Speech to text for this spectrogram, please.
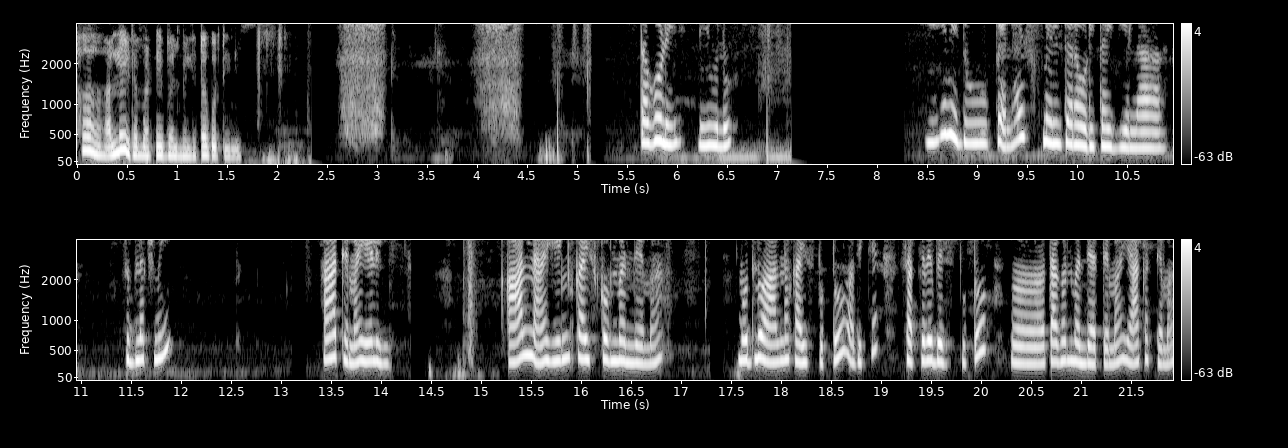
ಹಾಂ, ಅಲ್ಲೇ ಇಡಮ್ಮ ಟೇಬಲ್ ಮೇಲೆ, ತಗೋತೀನಿ. ತಗೊಳ್ಳಿ ನೀವು ಏನಿದು ಪೆನಲ್ ಸ್ಮೆಲ್ ಥರ ಹೊಡಿತಾ ಇದೆಯಲ್ಲ ಸುಬ್ಲಕ್ಷ್ಮಿ? ಆತೆಮ್ಮ ಹೇಳಿ. ಹಾಲನ್ನ ಹೆಂಗೆ ಕಾಯಿಸ್ಕೊಂಡು ಬಂದೆ, ಅಮ್ಮ? ಮೊದಲು ಹಾಲನ್ನ ಕಾಯಿಸ್ಬಿಟ್ಟು, ಅದಕ್ಕೆ ಸಕ್ಕರೆ ಬೆರೆಸ್ಬಿಟ್ಟು ತಗೊಂಡು ಬಂದೆ, ಅತ್ತೆಮ್ಮ. ಯಾಕತ್ತೆಮ್ಮ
